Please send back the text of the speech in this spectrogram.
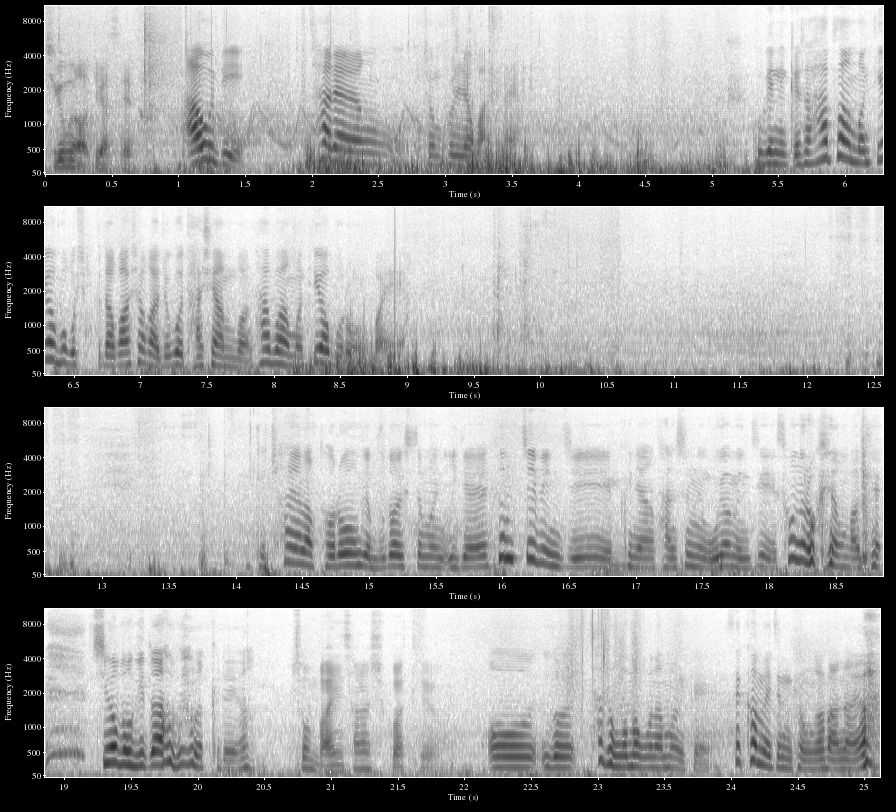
지금은 어디 가세요? 아우디 차량 좀 보려고 왔어요. 고객님께서 하부 한번 띄워보고 싶다고 하셔가지고 다시 한번 하부 한번 띄워보러 온 거예요. 이렇게 차에 막 더러운 게 묻어 있으면 이게 흠집인지 음. 그냥 단순히 오염인지 손으로 그냥 막 이렇게 지워보기도 하고 막 그래요. 좀 많이 상하실 것 같아요. 어 이거 차 점검하고 나면 이렇게 새카매지는 경우가 많아요.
